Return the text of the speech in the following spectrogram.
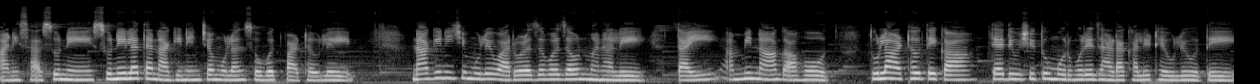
आणि सासूने सुनेला त्या नागिनींच्या मुलांसोबत पाठवले. नागिनीची मुले वारुळाजवळ जाऊन म्हणाले ताई आम्ही नाग आहोत. तुला आठवते का? त्या दिवशी तू मुरमुरे झाडाखाली ठेवले होते.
